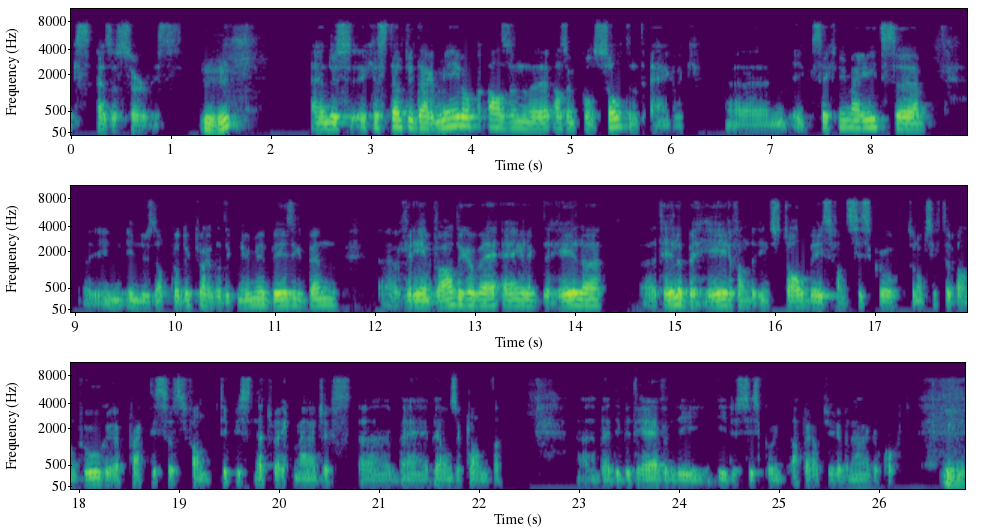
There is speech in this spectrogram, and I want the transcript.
X as a service. Mm En dus je stelt u daar meer op als een, uh, als een consultant eigenlijk. Uh, ik zeg nu maar iets, in, in dus dat product waar dat ik nu mee bezig ben, vereenvoudigen wij eigenlijk de hele het hele beheer van de installbase van Cisco ten opzichte van vroegere practices van typisch netwerkmanagers uh, bij, bij onze klanten. Uh, bij die bedrijven die, die de Cisco-apparatuur hebben aangekocht. Mm -hmm.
